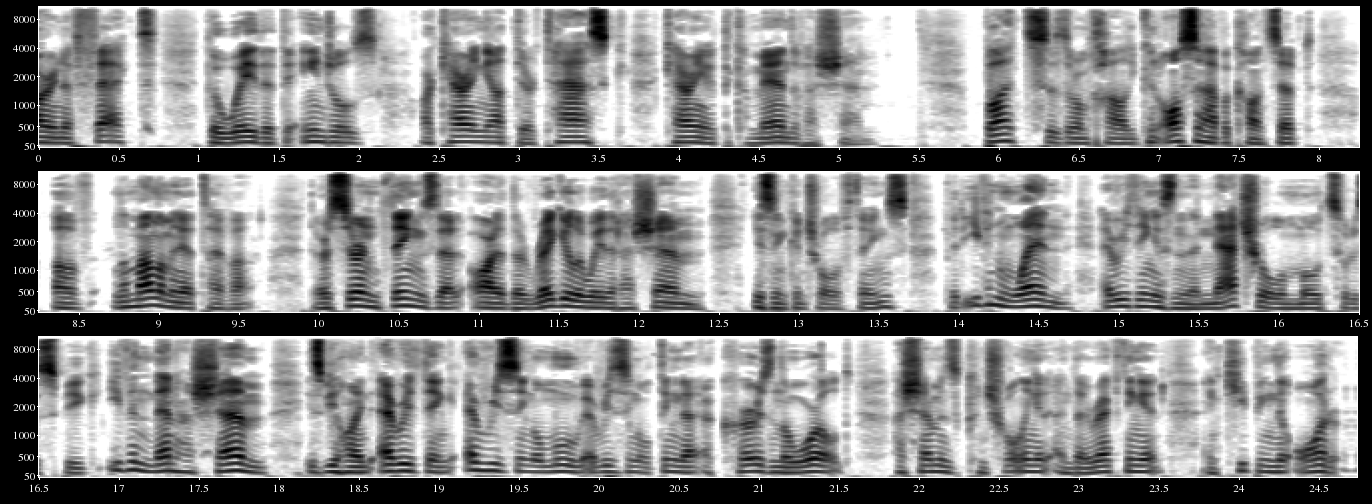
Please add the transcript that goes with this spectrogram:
are in effect the way that the angels are carrying out their task, carrying out the command of Hashem. But, says the Ramchal, you can also have a concept of Teva. There are certain things that are the regular way that Hashem is in control of things, but even when everything is in the natural mode, so to speak, even then Hashem is behind everything, every single move, every single thing that occurs in the world. Hashem is controlling it and directing it and keeping the order.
